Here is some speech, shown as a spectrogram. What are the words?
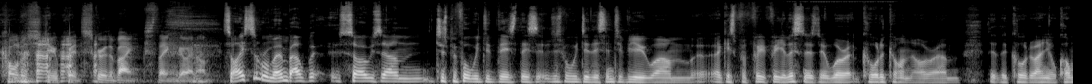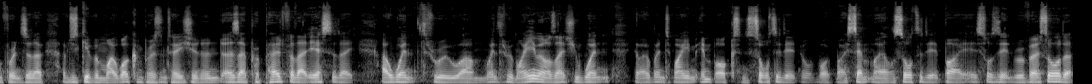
call us stupid, screw the banks" thing going on? So I still remember. So I was um, just before we did this, this just before we did this interview. Um, I guess for, for your listeners, we're at CordaCon or um, the, the Corda annual conference, and I've, I've, just given my welcome presentation. And as I prepared for that yesterday, I went through um, went through my emails. I actually went, you know, I went to my inbox and sorted it, or by sent mail, sorted it by sorted it in reverse express order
